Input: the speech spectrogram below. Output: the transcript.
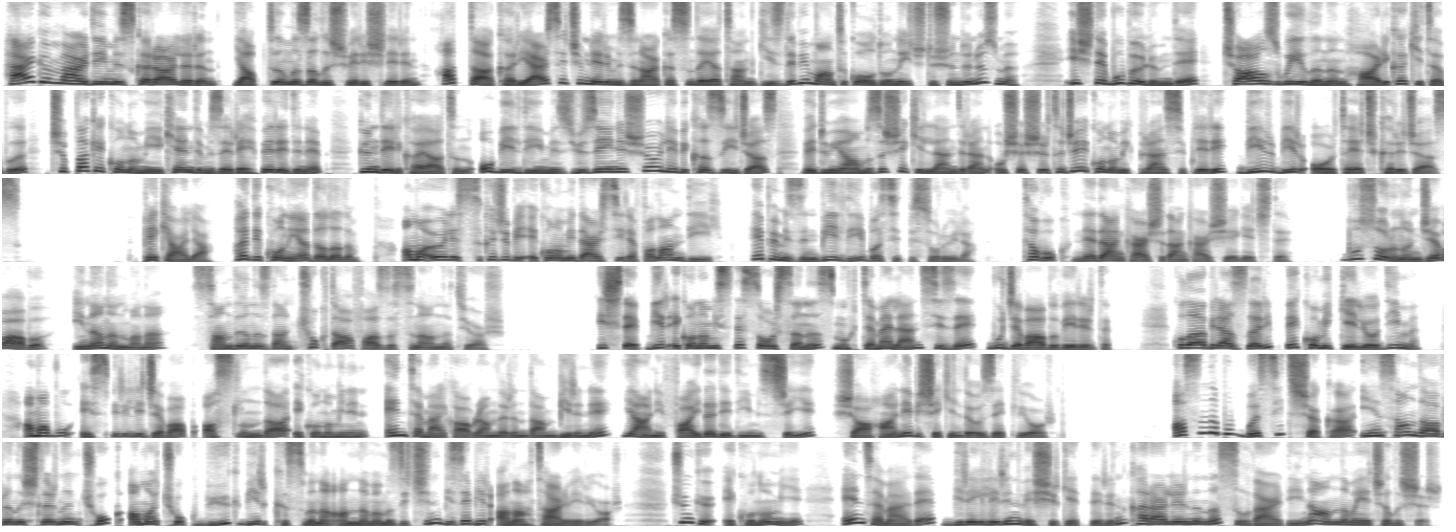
Her gün verdiğimiz kararların, yaptığımız alışverişlerin, hatta kariyer seçimlerimizin arkasında yatan gizli bir mantık olduğunu hiç düşündünüz mü? İşte bu bölümde Charles Whelan'ın harika kitabı Çıplak Ekonomiyi kendimize rehber edinip gündelik hayatın o bildiğimiz yüzeyini şöyle bir kazıyacağız ve dünyamızı şekillendiren o şaşırtıcı ekonomik prensipleri bir bir ortaya çıkaracağız. Pekala, hadi konuya dalalım. Ama öyle sıkıcı bir ekonomi dersiyle falan değil. Hepimizin bildiği basit bir soruyla. Tavuk neden karşıdan karşıya geçti? Bu sorunun cevabı, inanın bana, sandığınızdan çok daha fazlasını anlatıyor. İşte bir ekonomiste sorsanız muhtemelen size bu cevabı verirdi. Kulağa biraz garip ve komik geliyor değil mi? Ama bu esprili cevap aslında ekonominin en temel kavramlarından birini yani fayda dediğimiz şeyi şahane bir şekilde özetliyor. Aslında bu basit şaka, insan davranışlarının çok ama çok büyük bir kısmını anlamamız için bize bir anahtar veriyor. Çünkü ekonomi, en temelde bireylerin ve şirketlerin kararlarını nasıl verdiğini anlamaya çalışır.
